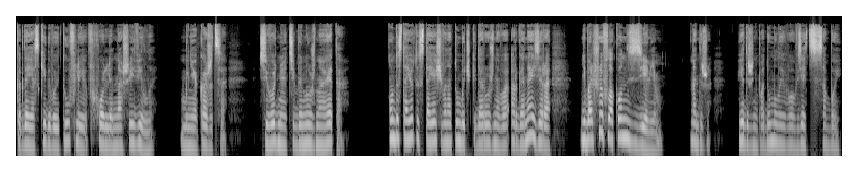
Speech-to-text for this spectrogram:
когда я скидываю туфли в холле нашей виллы. Мне кажется, сегодня тебе нужно это. Он достает из стоящего на тумбочке дорожного органайзера небольшой флакон с зельем. Надо же, я даже не подумала его взять с собой.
